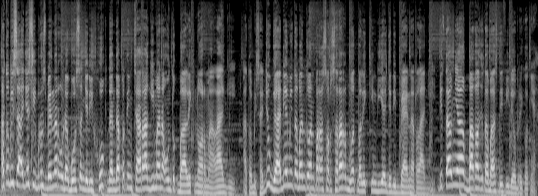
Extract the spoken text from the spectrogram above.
Atau bisa aja si Bruce Banner udah bosan jadi Hulk dan dapetin cara gimana untuk balik normal lagi. Atau bisa juga dia minta bantuan para sorcerer buat balikin dia jadi Banner lagi. Detailnya bakal kita bahas di video berikutnya.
